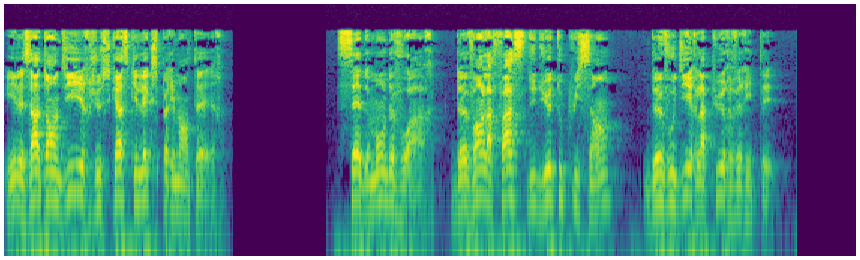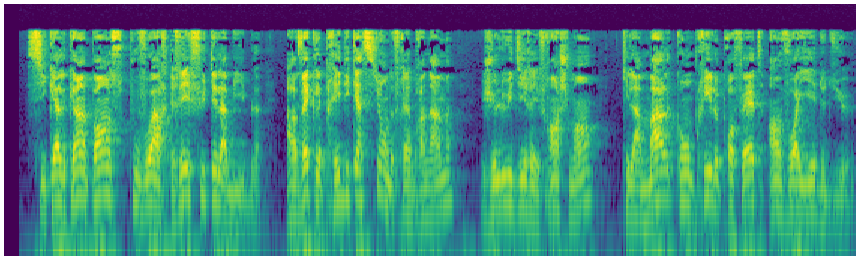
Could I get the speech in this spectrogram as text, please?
ils attendirent jusqu'à ce qu'ils l'expérimentèrent. C'est de mon devoir, devant la face du Dieu Tout-Puissant, de vous dire la pure vérité. Si quelqu'un pense pouvoir réfuter la Bible avec les prédications de frère Branham, je lui dirai franchement qu'il a mal compris le prophète envoyé de Dieu.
